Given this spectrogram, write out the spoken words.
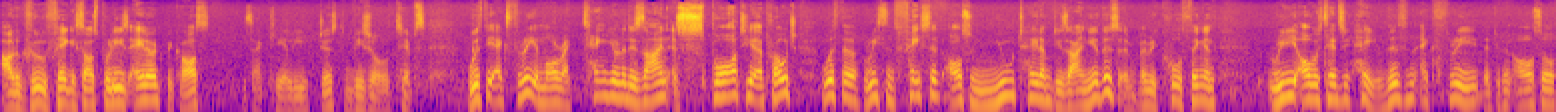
out of crew fake exhaust police alert because these are clearly just visual tips. With the X3, a more rectangular design, a sportier approach with the recent facelift, also new tail lamp design here. This is a very cool thing and really always tells you, hey, this is an X3 that you can also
